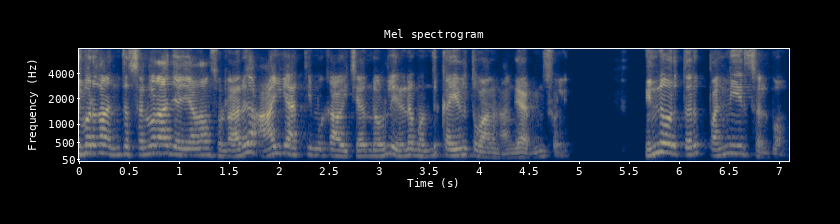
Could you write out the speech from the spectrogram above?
இவர் தான் இந்த செல்வராஜ் ஐயா தான் சொல்றாரு அஇஅதிமுகவை சேர்ந்தவர்கள் என்னிடம் வந்து கையெழுத்து வாங்கினாங்க அப்படின்னு சொல்லி. இன்னொருத்தர் பன்னீர் செல்வம்.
